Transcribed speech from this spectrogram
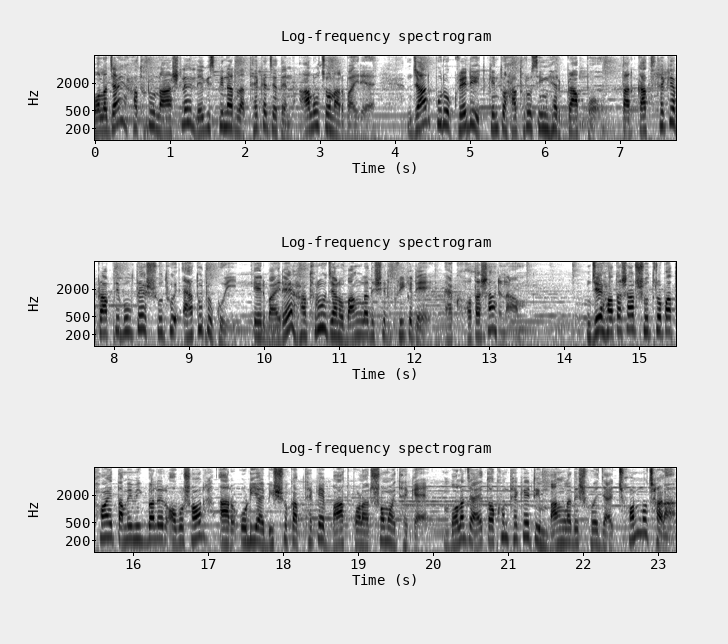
বলা যায়, হাথুরু না আসলে লেগ স্পিনাররা থেকে যেতেন আলোচনার বাইরে। যার পুরো ক্রেডিট কিন্তু হাথুরু সিংহের প্রাপ্য। তার কাছ থেকে প্রাপ্তি বলতে শুধু এতটুকুই। এর বাইরে হাথুরু যেন বাংলাদেশের ক্রিকেটে এক হতাশার নাম। যে হতাশার সূত্রপাত হয় তামিম ইকবালের অবসর আর ওডিআই বিশ্বকাপ থেকে বাদ পড়ার সময় থেকে। বলা যায় তখন থেকে টিম বাংলাদেশ হয়ে যায় ছন্ন ছাড়া।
